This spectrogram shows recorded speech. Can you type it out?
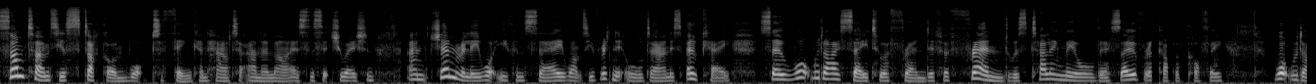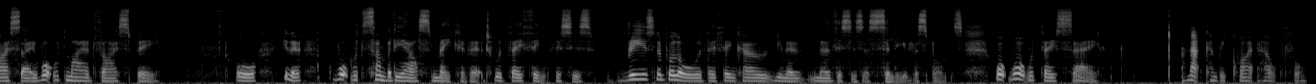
Sometimes you're stuck on what to think and how to analyse the situation, and generally, what you can say once you've written it all down is okay, so what would I say to a friend if a friend was telling me all this over a cup of coffee? What would I say? What would my advice be? Or, you know, what would somebody else make of it? Would they think this is reasonable or would they think, oh, you know, no, this is a silly response? What, what would they say? And that can be quite helpful.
